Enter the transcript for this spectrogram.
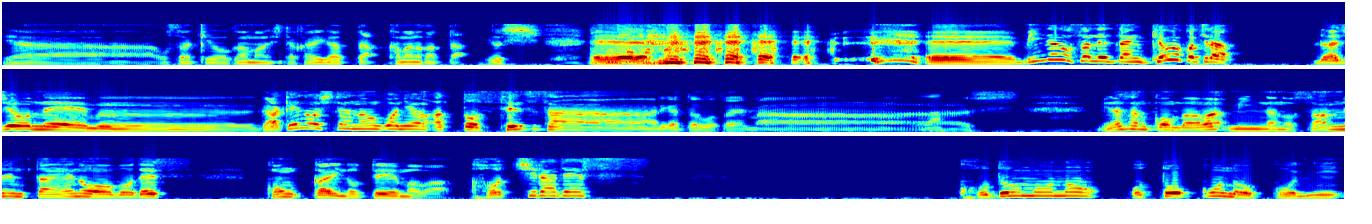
いやー、お酒を我慢した甲斐があった。噛まなかった。よし。えー えーみんなの3連単、今日はこちら。ラジオネーム、崖の下のゴニョアットセンスさん。ありがとうございます。皆さんこんばんは。みんなの3連単への応募です。今回のテーマはこちらです。子供の男の子に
